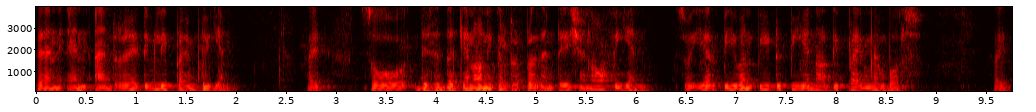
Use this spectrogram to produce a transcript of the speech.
than n and relatively prime to n right? So this is the canonical representation of n. So here p1 p2 pn are the prime numbers right?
